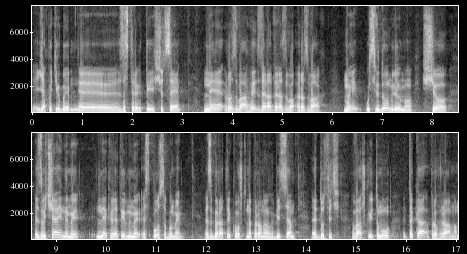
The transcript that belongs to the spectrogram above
я хотів би е, застерегти, що це не розваги заради розваг. Ми усвідомлюємо, що звичайними некреативними способами збирати кошти на пораненого бійця е, досить важко, і тому така програма.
